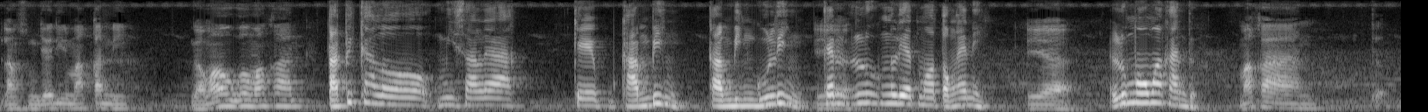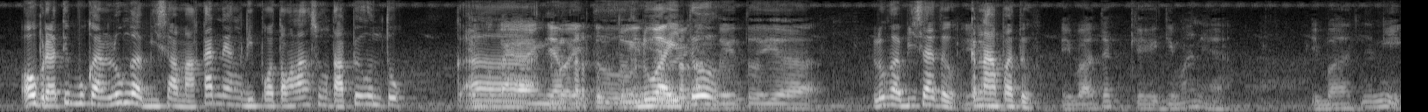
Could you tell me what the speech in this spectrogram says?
langsung jadi makan nih. Nggak mau gue makan. Tapi kalau misalnya kayak kambing kambing guling kan Iya. lu ngelihat motongnya nih. Iya. Lu mau makan tuh? Makan. Oh berarti bukan lu nggak bisa makan yang dipotong langsung tapi untuk Itu eh, kayak yang, yang dua itu tertentu yang Dua itu. tertentu itu iya lu nggak bisa tuh. Iya. kenapa tuh? Ibaratnya kayak gimana ya? Ibaratnya nih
